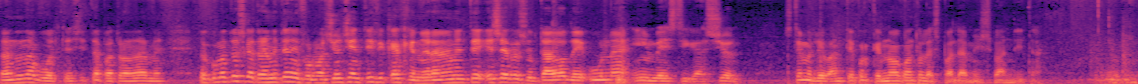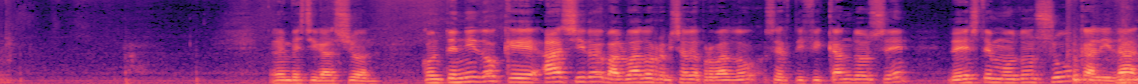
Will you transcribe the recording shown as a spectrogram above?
Dando una vueltecita para tronarme. Documentos que transmiten información científica generalmente es el resultado de una investigación. Este me levanté porque no aguanto la espalda, mis banditas. La investigación. Contenido que ha sido evaluado, revisado y aprobado, certificándose de este modo su calidad.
